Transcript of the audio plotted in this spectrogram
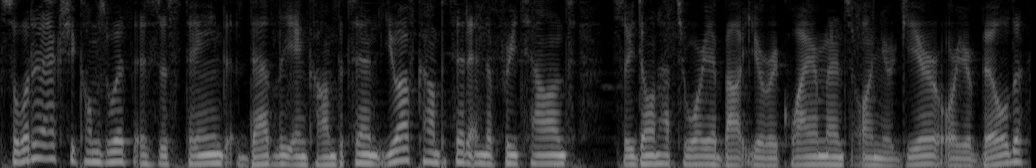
So what it actually comes with is Sustained, Deadly, and Competent. You have Competent in the free talent, so you don't have to worry about your requirements on your gear or your build.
